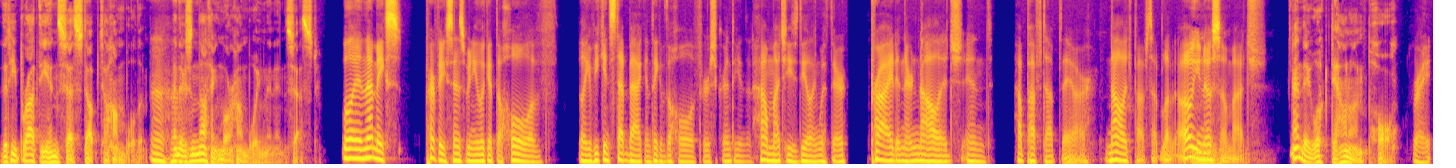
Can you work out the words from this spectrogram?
that he brought the incest up to humble them. Uh-huh. And there's nothing more humbling than incest. Well, and that makes perfect sense when you look at the whole of like if you can step back and think of the whole of First Corinthians and how much he's dealing with their pride and their knowledge and how puffed up they are. Knowledge puffs up. Oh, you know so much, And they look down on Paul. right?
